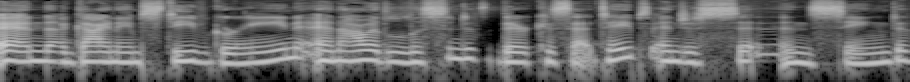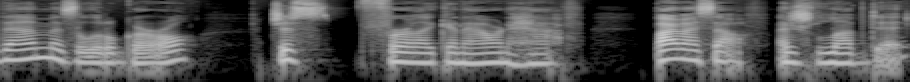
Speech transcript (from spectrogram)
and a guy named Steve Green. And I would listen to their cassette tapes and just sit and sing to them as a little girl, just for like an hour and a half by myself. I just loved it.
